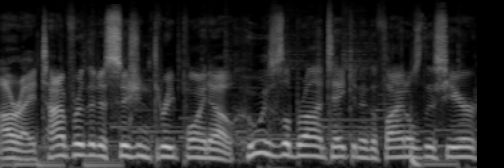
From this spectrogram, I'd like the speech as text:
All right, time for the decision 3.0. Who is LeBron taking to the finals this year?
